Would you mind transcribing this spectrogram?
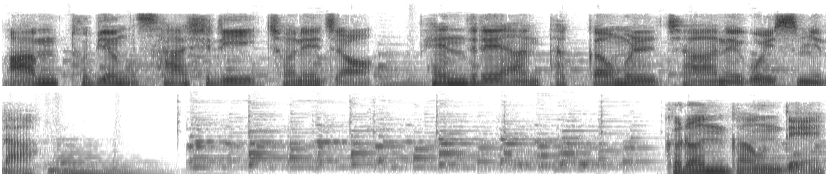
암 투병 사실이 전해져 팬들의 안타까움을 자아내고 있습니다. 그런 가운데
